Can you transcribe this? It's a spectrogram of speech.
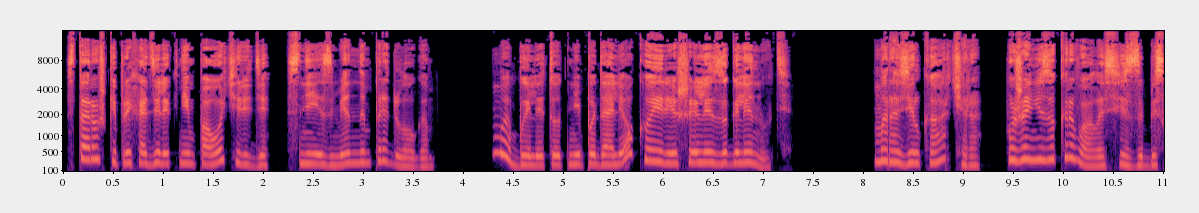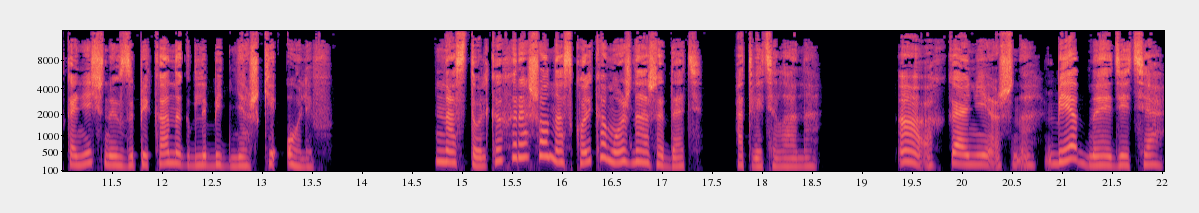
Старушки приходили к ним по очереди с неизменным предлогом. Мы были тут неподалеку и решили заглянуть. Морозилка Арчера уже не закрывалась из-за бесконечных запеканок для бедняжки Олив. «Настолько хорошо, насколько можно ожидать», — ответила она. «Ах, конечно, бедное дитя».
